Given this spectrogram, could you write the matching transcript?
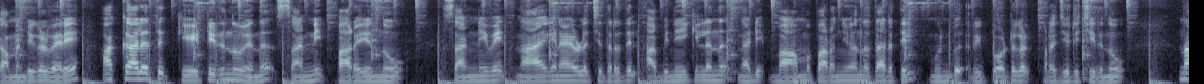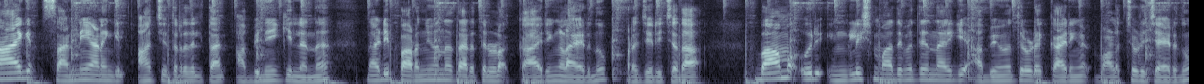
കമന്റുകൾ വരെ അക്കാലത്ത് കേട്ടിരുന്നുവെന്ന് സണ്ണി പറയുന്നു. സണ്ണി വെയിൻ നായകനായുള്ള ചിത്രത്തിൽ അഭിനയിക്കില്ലെന്ന് നടി ബാമ പറഞ്ഞു എന്ന തരത്തിൽ മുൻപ് റിപ്പോർട്ടുകൾ പ്രചരിച്ചിരുന്നു. നായകൻ സണ്ണിയാണെങ്കിൽ ആ ചിത്രത്തിൽ താൻ അഭിനയിക്കില്ലെന്ന് നടി പറഞ്ഞു എന്ന തരത്തിലുള്ള കാര്യങ്ങളായിരുന്നു പ്രചരിച്ചത്. ബാമ ഒരു ഇംഗ്ലീഷ് മാധ്യമത്തിന് നൽകിയ അഭിമുഖത്തിലൂടെ കാര്യങ്ങൾ വളച്ചൊടിച്ചായിരുന്നു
